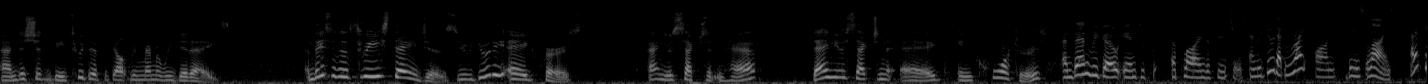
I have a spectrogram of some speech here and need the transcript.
And this shouldn't be too difficult. Remember, we did eggs. And these are the three stages. You do the egg first, and you section it in half. Then you section the egg in quarters. And then we go into applying the features. And we do that right on these lines. And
